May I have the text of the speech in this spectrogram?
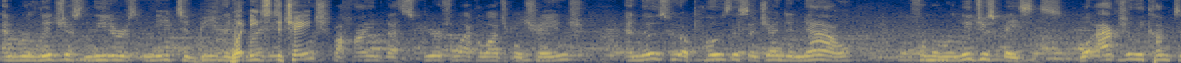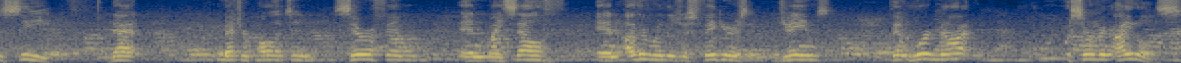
and religious leaders need to be the what needs to change behind that spiritual ecological change. And those who oppose this agenda now, from a religious basis, will actually come to see that Metropolitan Seraphim and myself and other religious figures, James, that we're not serving idols,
